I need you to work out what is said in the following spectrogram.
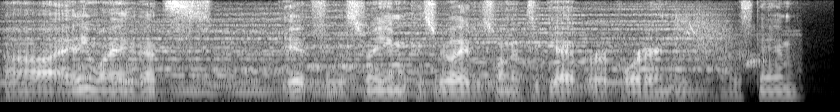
Uh, anyway, that's it for the stream because really I just wanted to get a recording of this game.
